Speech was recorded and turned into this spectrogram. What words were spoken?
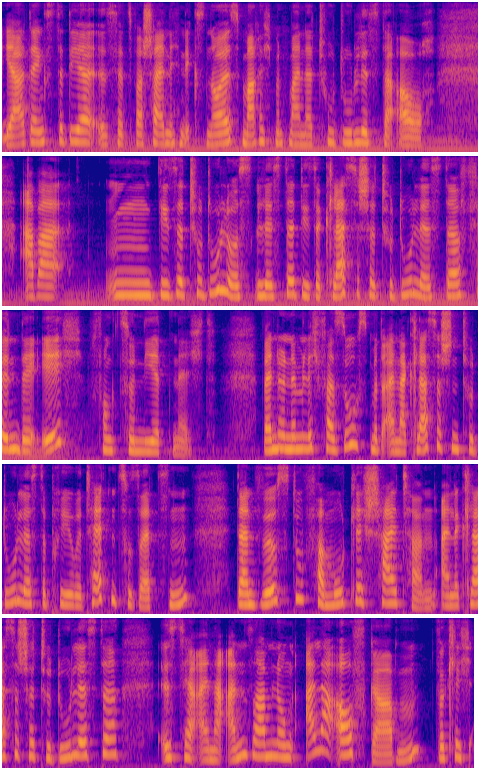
Ja, denkst du dir, ist jetzt wahrscheinlich nichts Neues, mache ich mit meiner To-Do-Liste auch. Aber diese To-Do-Liste, diese klassische To-Do-Liste, finde ich, funktioniert nicht. Wenn du nämlich versuchst, mit einer klassischen To-Do-Liste Prioritäten zu setzen, dann wirst du vermutlich scheitern. Eine klassische To-Do-Liste ist ja eine Ansammlung aller Aufgaben, wirklich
